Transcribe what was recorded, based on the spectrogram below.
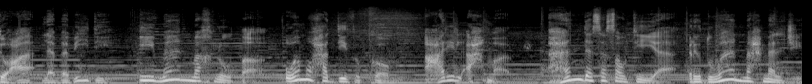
دعاء لبابيدي إيمان مخلوطة ومحدثكم علي الأحمر. هندسة صوتية رضوان محملجي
